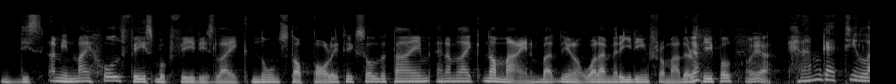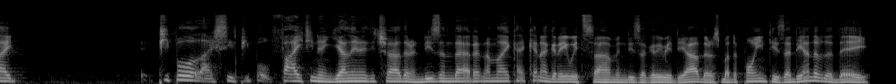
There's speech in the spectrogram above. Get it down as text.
this. I mean, my whole Facebook feed is like non-stop politics all the time, and I'm like, not mine, but you know what I'm reading from other Yeah. people. Oh, yeah. and I'm getting like people i see people fighting and yelling at each other and this and that and i'm like i can agree with some and disagree with the others but the point is at the end of the day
